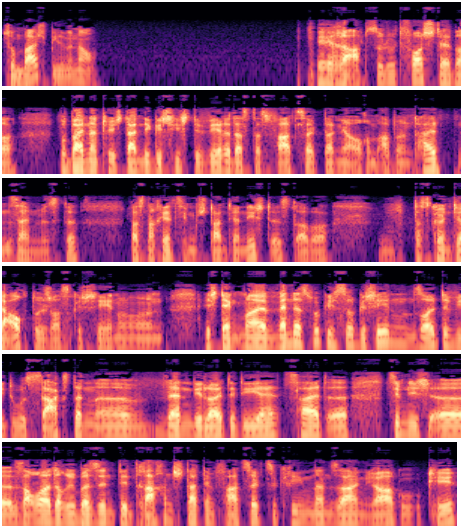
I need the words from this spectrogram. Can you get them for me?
Zum Beispiel, genau. Wäre absolut vorstellbar. Wobei natürlich dann die Geschichte wäre, dass das Fahrzeug dann ja auch im Abo enthalten sein müsste, was nach jetzigem Stand ja nicht ist, aber das könnte ja auch durchaus geschehen. Und ich denke mal, wenn das wirklich so geschehen sollte, wie du es sagst, dann äh, werden die Leute, die jetzt halt äh, ziemlich äh, sauer darüber sind, den Drachen statt dem Fahrzeug zu kriegen, dann sagen, ja, okay,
